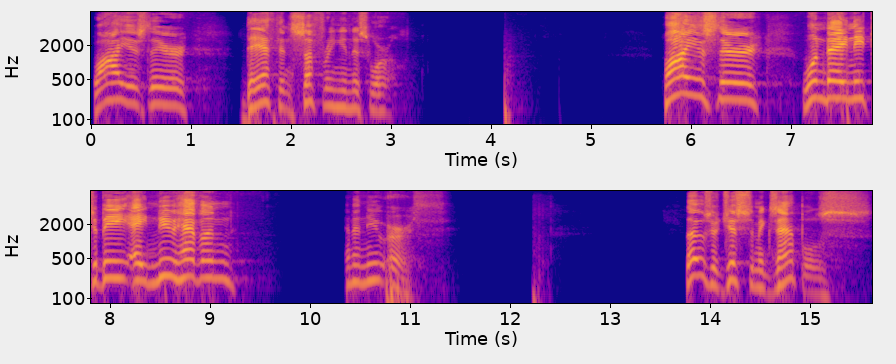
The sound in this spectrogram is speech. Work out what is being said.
Why is there death and suffering in this world? Why is there one day need to be a new heaven and a new earth? Those are just some examples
